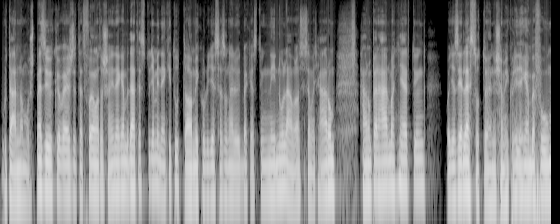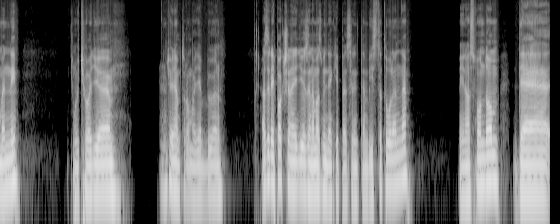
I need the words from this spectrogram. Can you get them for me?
utána most mezőkövesde, tehát folyamatosan idegenbe, de hát ezt ugye mindenki tudta, amikor ugye szezon előtt bekezdtünk 4-0-val, azt hiszem, hogy 3, 3 per 3-at nyertünk, hogy azért lesz ott olyan is, amikor idegenbe fogunk menni. Úgyhogy, úgyhogy nem tudom, hogy ebből azért egy paksan egy győzelem az mindenképpen szerintem biztató lenne. Én azt mondom, de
